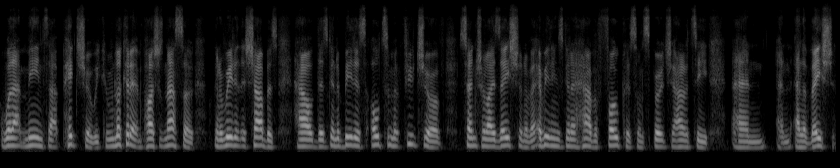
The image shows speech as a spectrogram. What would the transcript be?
What that means, that picture, we can look at it in Parshas Naso. We're going to read it this Shabbos, how there's going to be this ultimate future of centralization of. Everything's going to have a focus on spirituality and, and elevation.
